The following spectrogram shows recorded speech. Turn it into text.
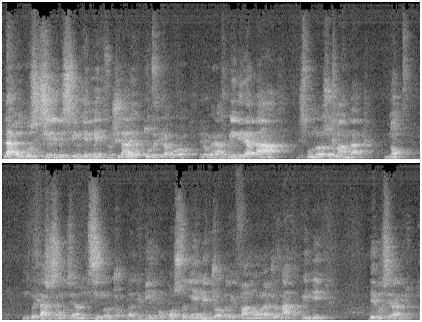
La composizione di questi minuti e mezzo ci dà le otto ore di lavoro dell'operaio, quindi in realtà, rispondo alla sua domanda, no, in quel caso stiamo considerando il singolo job che viene composto di n job che fanno la giornata, quindi deve considerarli tutti.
